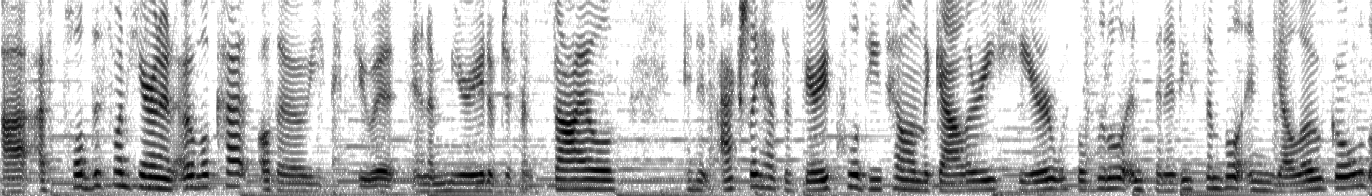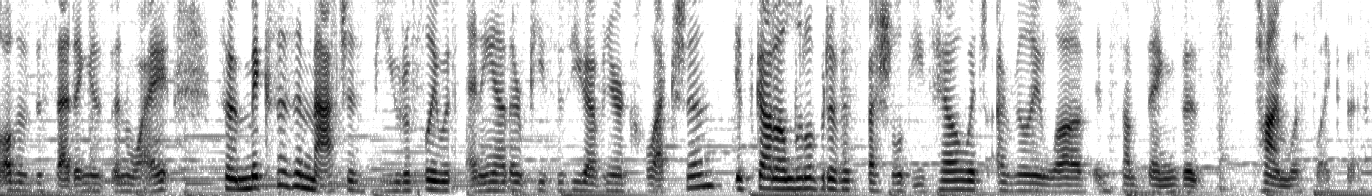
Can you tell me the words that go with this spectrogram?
Uh, I've pulled this one here in an oval cut, although you could do it in a myriad of different styles and it actually has a very cool detail on the gallery here with a little infinity symbol in yellow gold, although the setting is in white. So it mixes and matches beautifully with any other pieces you have in your collections. It's got a little bit of a special detail, which I really love in something that's timeless like this.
